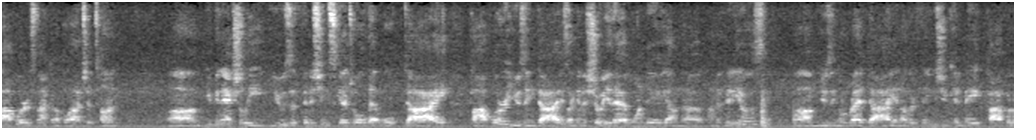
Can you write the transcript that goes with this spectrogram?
poplar is not going to blotch a ton. Um, you can actually use a finishing schedule that will dye poplar using dyes. I'm going to show you that one day on the, on the videos. Um, using a red dye and other things, you can make poplar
